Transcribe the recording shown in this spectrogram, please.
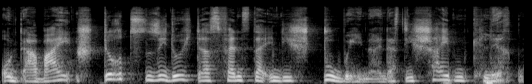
Und dabei stürzten sie durch das Fenster in die Stube hinein, dass die Scheiben klirrten.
